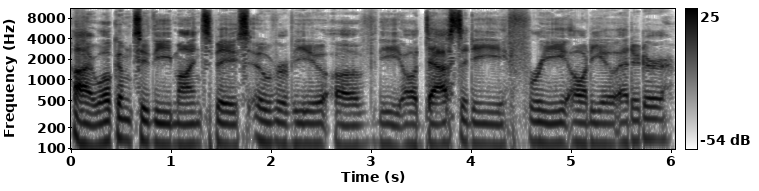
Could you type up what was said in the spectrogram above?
Hi, welcome to the Mindspace overview of the Audacity free audio editor.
